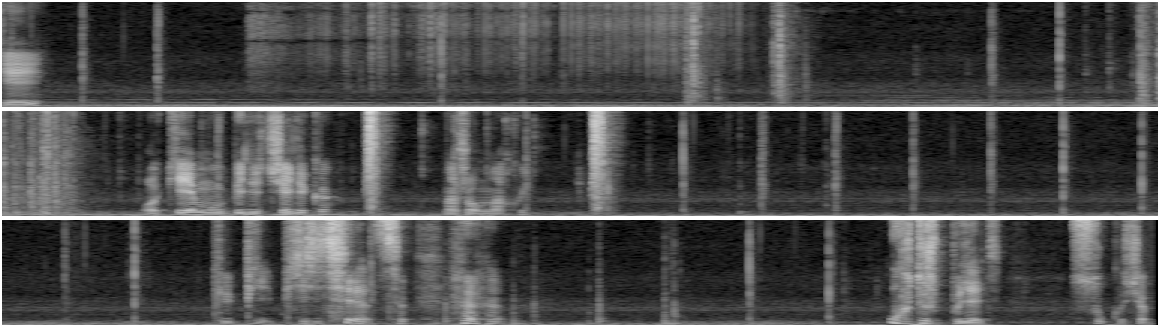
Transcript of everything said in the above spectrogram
Окей. Окей, мы убили челика. Ножом нахуй. Пи-пи- Пиздец. Ух ты ж, блядь. Сука, сейчас,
